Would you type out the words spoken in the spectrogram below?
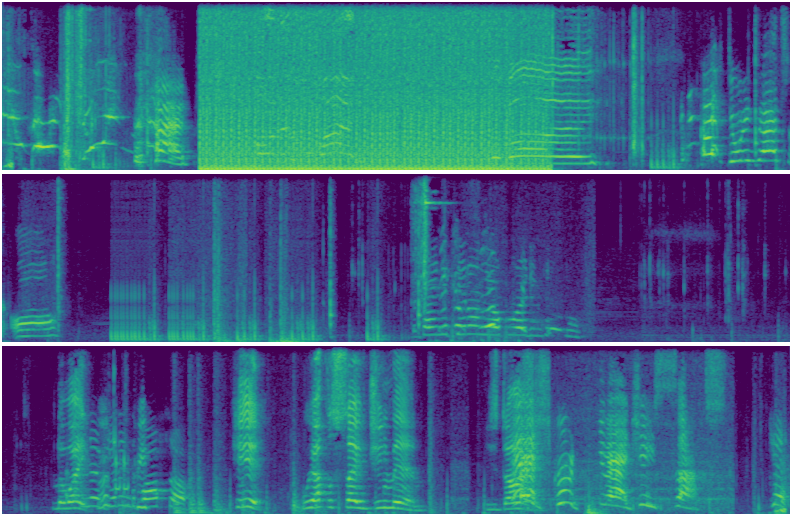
You guys doing that? Bye bye. Are you guys doing that? Oh. Okay, now get on the operating table. No wait. No, get in the bathtub. Here. We have to save G-Man. He's Hey, dying. screw you, man. She sucks. Get.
